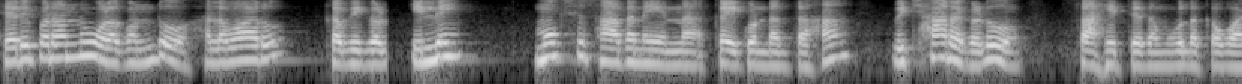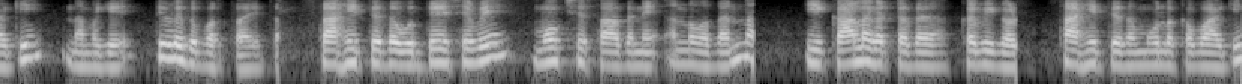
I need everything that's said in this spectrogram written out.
ಸೆರಿಪರನ್ನು ಒಳಗೊಂಡು ಹಲವಾರು ಕವಿಗಳು ಇಲ್ಲಿ ಮೋಕ್ಷ ಸಾಧನೆಯನ್ನು ಕೈಗೊಂಡಂತಹ ವಿಚಾರಗಳು ಸಾಹಿತ್ಯದ ಮೂಲಕವಾಗಿ ನಮಗೆ ತಿಳಿದು ಬರ್ತಾ ಇತ್ತು. ಸಾಹಿತ್ಯದ ಉದ್ದೇಶವೇ ಮೋಕ್ಷ ಸಾಧನೆ ಅನ್ನುವುದನ್ನು ಈ ಕಾಲಘಟ್ಟದ ಕವಿಗಳು ಸಾಹಿತ್ಯದ ಮೂಲಕವಾಗಿ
